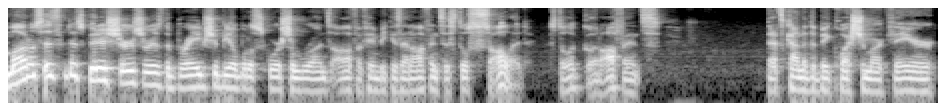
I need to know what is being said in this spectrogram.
Model says that as good as Scherzer is, the Braves should be able to score some runs off of him because that offense is still solid, still a good offense. That's kind of the big question mark there.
